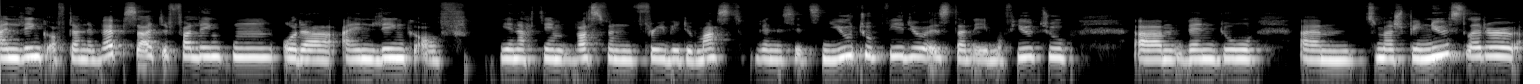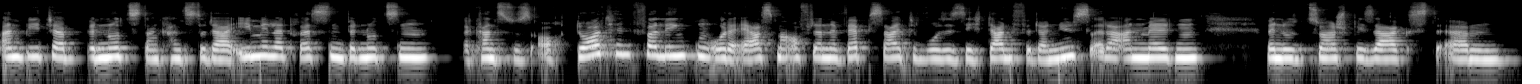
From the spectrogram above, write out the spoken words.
einen Link auf deine Webseite verlinken oder einen Link auf, je nachdem, was für ein Freebie du machst. Wenn es jetzt ein YouTube-Video ist, dann eben auf YouTube ähm, wenn du ähm, zum Beispiel Newsletter-Anbieter benutzt, dann kannst du da E-Mail-Adressen benutzen. Da kannst du es auch dorthin verlinken oder erstmal auf deine Webseite, wo sie sich dann für dein Newsletter anmelden. Wenn du zum Beispiel sagst, ähm,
